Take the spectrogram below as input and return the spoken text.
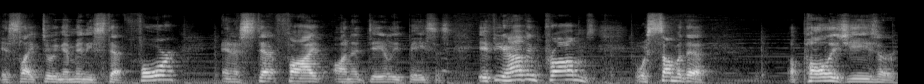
it's like doing a mini step four and a step five on a daily basis. If you're having problems with some of the apologies or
